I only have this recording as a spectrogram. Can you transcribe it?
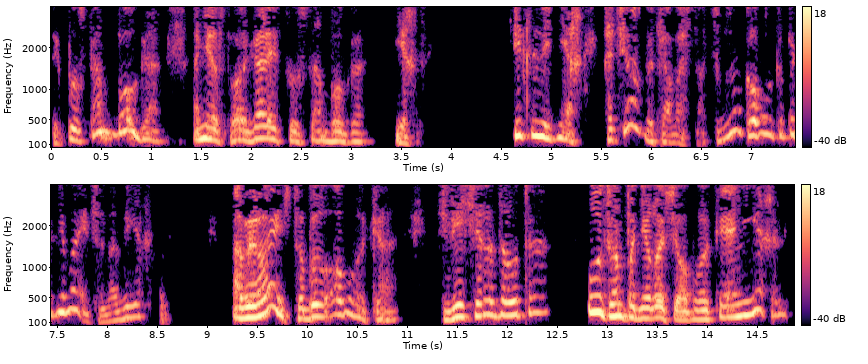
так по устам Бога они располагались по устам Бога ехали. В на днях хотелось бы там остаться, вдруг облако поднимается, надо ехать. А бывает, что было облако с вечера до утра. Утром поднялось облако, и они ехали.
